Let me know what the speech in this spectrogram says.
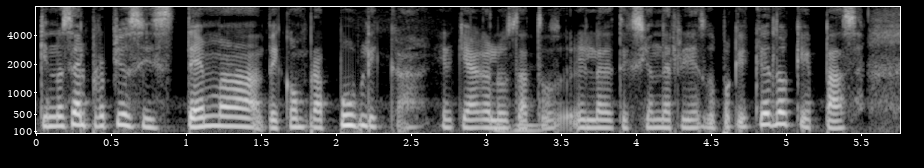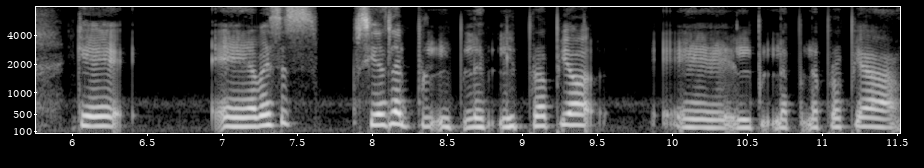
que no sea el propio sistema de compra pública el que haga los datos, la detección de riesgo. Porque ¿qué es lo que pasa? Que eh, a veces si es el, el, el propio, eh, el, la, la, propia,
